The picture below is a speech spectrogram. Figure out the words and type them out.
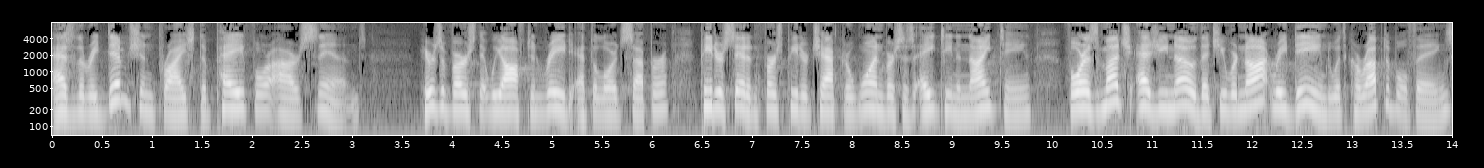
as the redemption price to pay for our sins. Here's a verse that we often read at the Lord's Supper. Peter said in 1 Peter chapter 1 verses 18 and 19, "For as much as ye know that ye were not redeemed with corruptible things,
